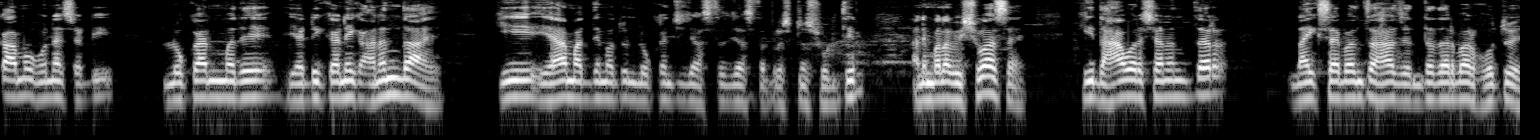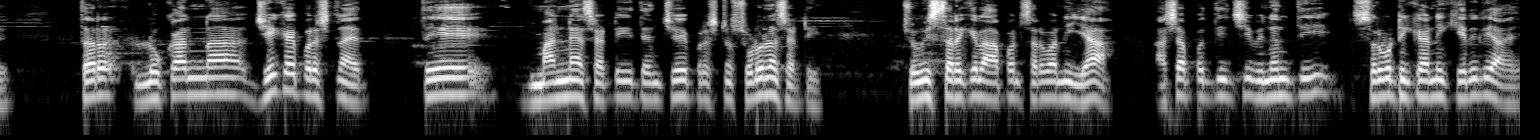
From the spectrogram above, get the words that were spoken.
कामं होण्यासाठी लोकांमध्ये या ठिकाणी एक आनंद आहे की या माध्यमातून लोकांचे जास्तीत जास्त प्रश्न सोडतील. आणि मला विश्वास आहे की दहा वर्षानंतर नाईक साहेबांचा हा जनता दरबार होतो आहे तर लोकांना जे काही प्रश्न आहेत ते मांडण्यासाठी त्यांचे प्रश्न सोडवण्यासाठी चोवीस तारखेला आपण सर्वांनी या अशा पद्धतीची विनंती सर्व ठिकाणी केलेली आहे.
